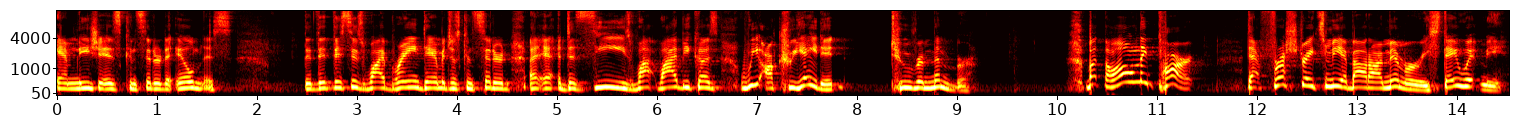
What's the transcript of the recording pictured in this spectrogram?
amnesia is considered an illness. This is why brain damage is considered a, a disease. Why? why? Because we are created to remember. But the only part that frustrates me about our memory, stay with me,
